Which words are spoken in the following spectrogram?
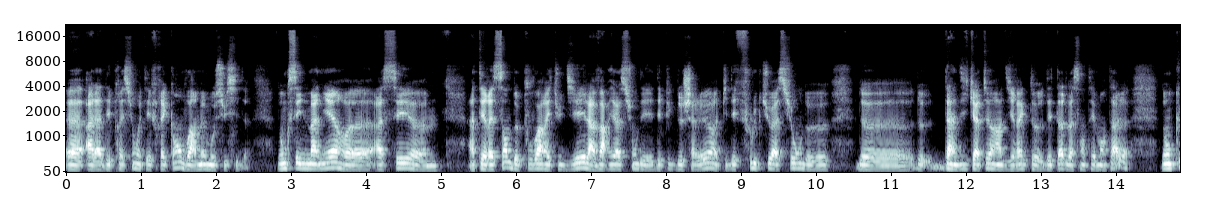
à la dépression était fréquent, voire même au suicide. Donc c'est une manière assez intéressante de pouvoir étudier la variation des, pics de chaleur et puis des fluctuations d'indicateurs de, indirects d'état de la santé mentale. Donc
